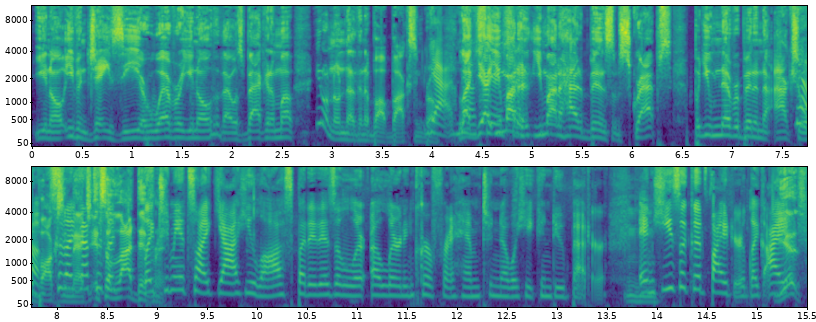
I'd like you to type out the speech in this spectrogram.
you know, even Jay Z or whoever, you know, that was backing him up. You don't know nothing about boxing, bro. Yeah, no, like, yeah, you might have you might have had been some scraps, but you've never been in an actual Yeah, boxing so, like, match. It's a lot different. Like to me, it's like yeah, he lost, but it is a, lear- a learning curve for him to know what he can do better. And he's a good fighter. Like I, Mm-hmm. Yes,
